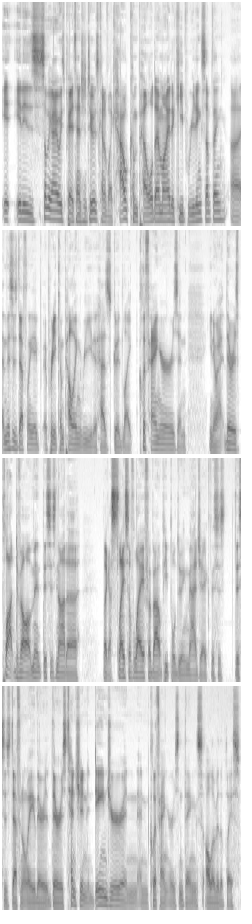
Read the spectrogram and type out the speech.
it, it is something I always pay attention to. Is kind of like how compelled am I to keep reading something? Uh, and this is definitely a, a, pretty compelling read. It has good like cliffhangers, and you know there is plot development. This is not a like a slice of life about people doing magic. This is this is definitely there. There is tension and danger and and cliffhangers and things all over the place.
